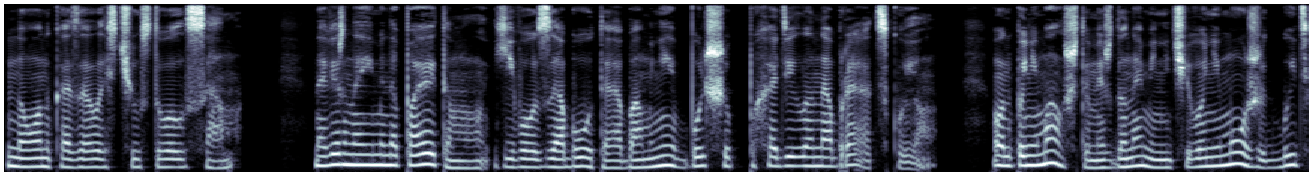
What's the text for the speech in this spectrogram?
но он, казалось, чувствовал сам. Наверное, именно поэтому его забота обо мне больше походила на братскую. Он понимал, что между нами ничего не может быть,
